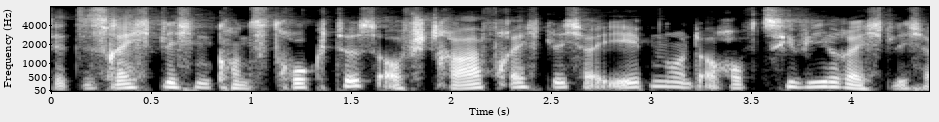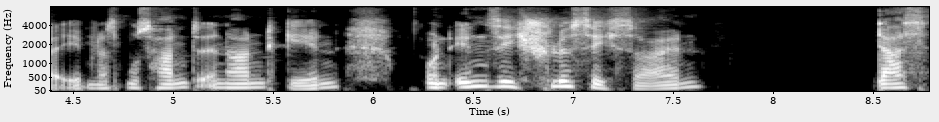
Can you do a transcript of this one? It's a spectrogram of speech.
des rechtlichen Konstruktes auf strafrechtlicher Ebene und auch auf zivilrechtlicher Ebene. Das muss Hand in Hand gehen und in sich schlüssig sein, dass,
